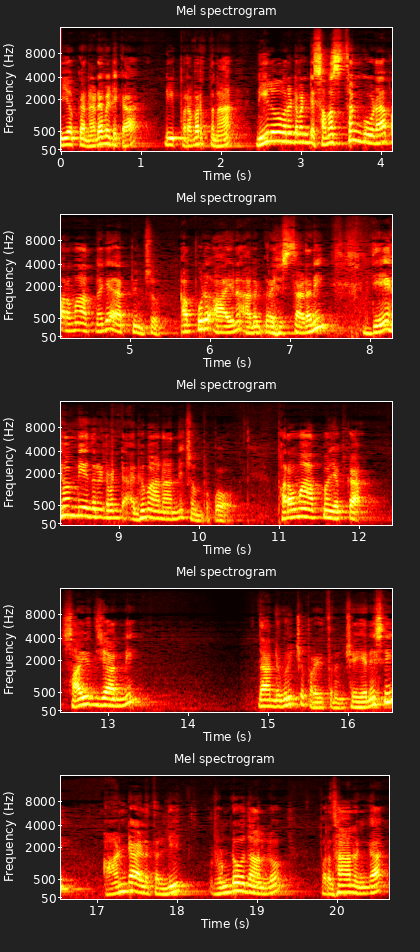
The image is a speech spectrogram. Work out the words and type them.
నీ యొక్క నడవడిక నీ ప్రవర్తన నీలో ఉన్నటువంటి సమస్తం కూడా పరమాత్మకే అర్పించు. అప్పుడు ఆయన అనుగ్రహిస్తాడని దేహం మీద ఉన్నటువంటి అభిమానాన్ని చంపుకో. పరమాత్మ యొక్క సాయుధ్యాన్ని దాని గురించి ప్రయత్నం చేయనేసి ఆండాళ్ళ తల్లి రెండో దానిలో ప్రధానంగా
